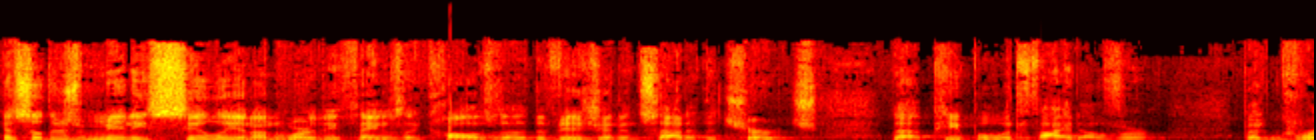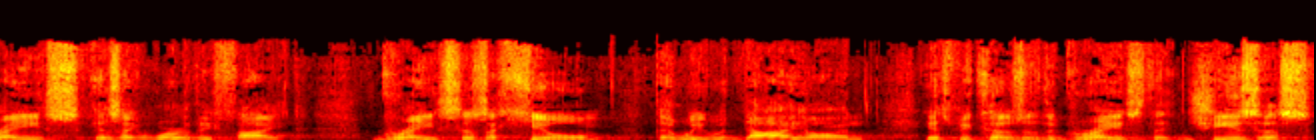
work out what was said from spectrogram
And so there's many silly and unworthy things that cause a division inside of the church that people would fight over. But grace is a worthy fight. Grace is a hill that we would die on. It's because of the grace that Jesus,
